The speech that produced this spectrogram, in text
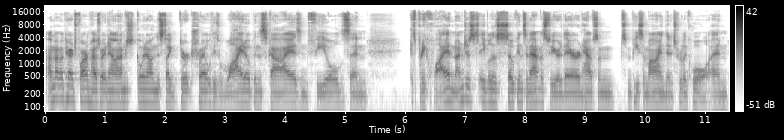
I'm at my parents' farmhouse right now, and I'm just going down this like dirt trail with these wide open skies and fields, and it's pretty quiet. And I'm just able to soak in some atmosphere there and have some some peace of mind, and it's really cool. And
